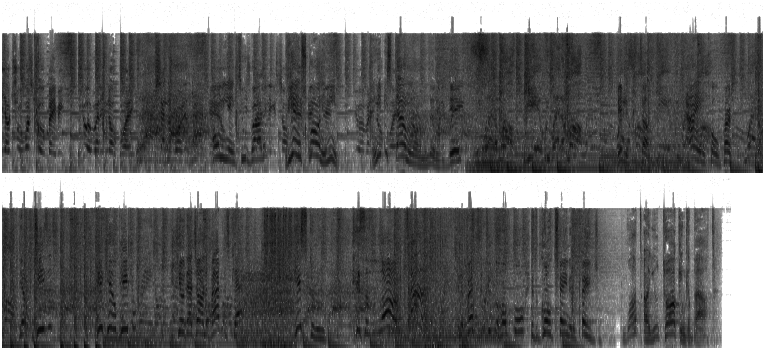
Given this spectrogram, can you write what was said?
Hey, yo, True, what's good, baby? You already know, boy. You Send the word is going. Homie ain't too brolic, he ain't scrawny neither. And he be styling on him a little, you dig? We wet him up, yeah, we wet him up. Business is tough. I ain't a cold person. Yo, Jesus, he killed people. He killed that John the Baptist cat. History is a long time. And the best that you can hope for is a gold chain and a pager. What are you talking about?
